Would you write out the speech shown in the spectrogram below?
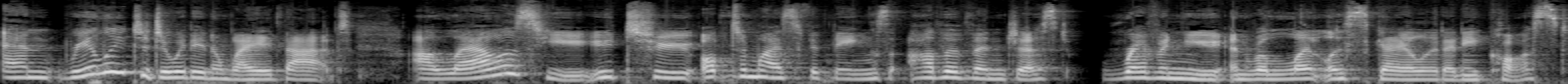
And really to do it in a way that allows you to optimize for things other than just revenue and relentless scale at any cost.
